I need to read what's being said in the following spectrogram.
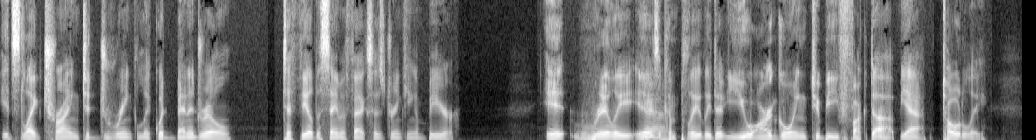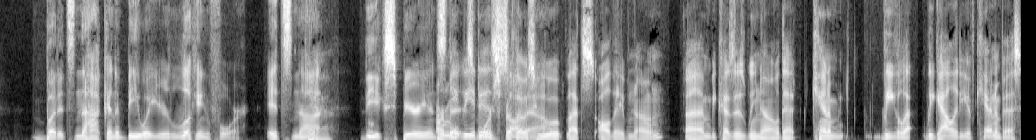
It's like trying to drink liquid Benadryl to feel the same effects as drinking a beer. It really is a completely di- you are going to be fucked up. Yeah, totally. But it's not going to be what you're looking for. It's not Yeah. the experience Or maybe it is for those out. who that's all they've known. Um, because as we know that cannab- legal legality of cannabis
